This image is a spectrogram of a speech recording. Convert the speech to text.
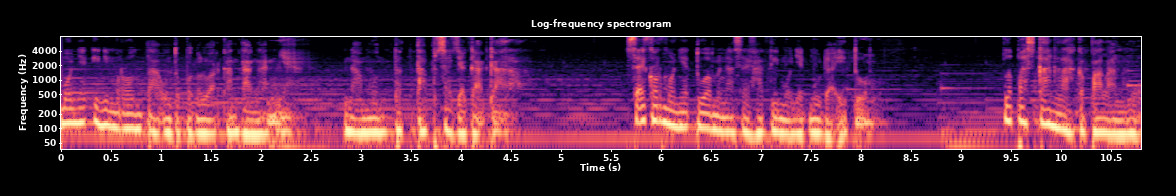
Monyet ini meronta untuk mengeluarkan tangannya, namun tetap saja gagal. Seekor monyet tua menasehati monyet muda itu. Lepaskanlah kepalamu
